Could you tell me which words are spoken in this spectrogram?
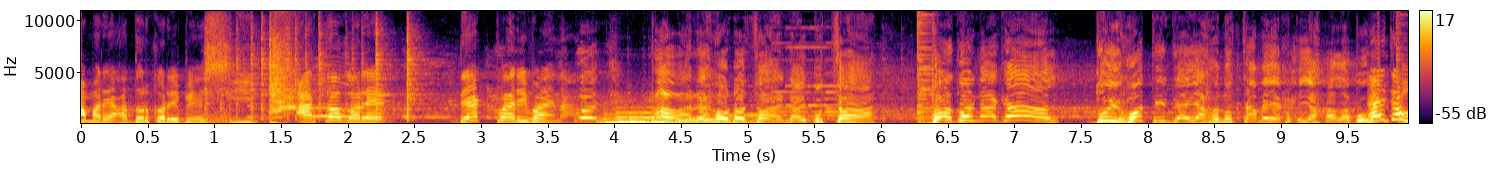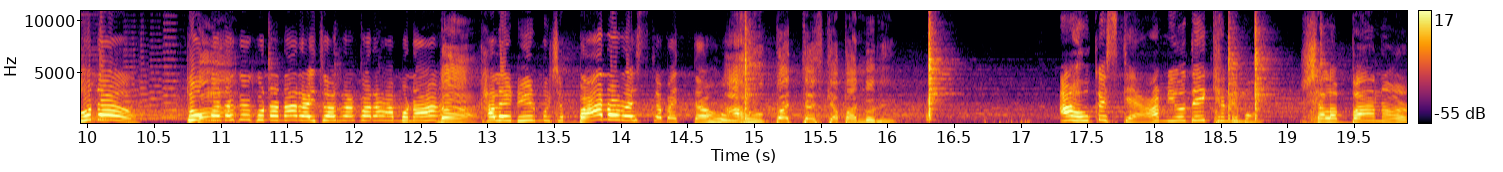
আমারে আদর করে বেশি। আর তো ঘরে দেখ পারি ভাই না। আরে হনো যায় নাই বুঝছা তখন আগাল দুই হতিন রে এখনও চাবে খাইয়া হালাবো। এই যে হনো তোমাকে কোনো নারাই ঝগড়া করা হামো না। না। খালি নির্মুষে বানর আইসকা বাইতা হো আহু বাচ্চাসকে বানরে। আহু কাসকে আমিও দেখে নিব শালা বানর।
